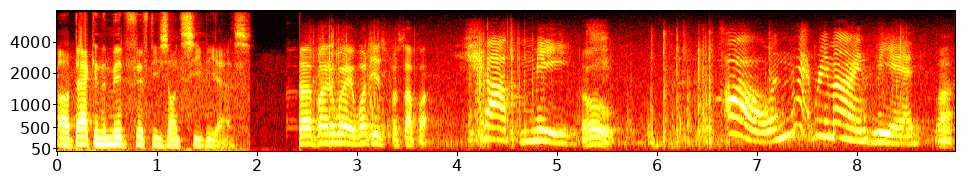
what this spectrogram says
uh, back in the mid 50s on CBS. Uh, by the way, what is for supper? Chop meat. Oh. Oh, and that reminds me, Ed. What?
